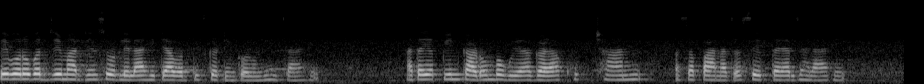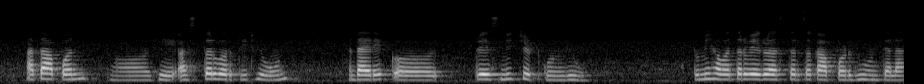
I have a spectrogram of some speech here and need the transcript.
ते बरोबर जे मार्जिन सोडलेलं आहे त्यावरतीच कटिंग करून घ्यायचं आहे. आता या पिन काढून बघूया. गळा खूप छान असा पानाचा सेप तयार झाला आहे. आता आपण हे अस्तरवरती ठेवून डायरेक्ट प्रेसनी चिटकून घेऊ. तुम्ही हवं तर वेगळं अस्तरचं कापड घेऊन त्याला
